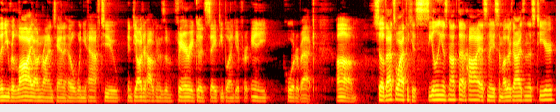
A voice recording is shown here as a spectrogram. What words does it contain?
then you rely on Ryan Tannehill when you have to. And DeAndre Hopkins is a very good safety blanket for any quarterback. Um, so that's why I think his ceiling is not that high as maybe some other guys in this tier.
